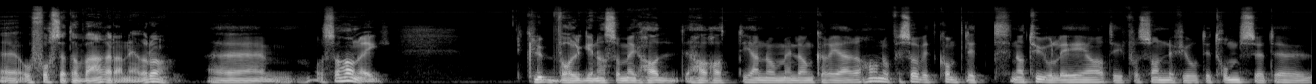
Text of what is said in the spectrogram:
eh, å fortsette å være der nede, da. Uh, og så har nå jeg klubbvalgene som jeg had, har hatt gjennom en lang karriere, har nå for så vidt kommet litt naturlig. Ja, til fra Sandefjord til Tromsø, til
